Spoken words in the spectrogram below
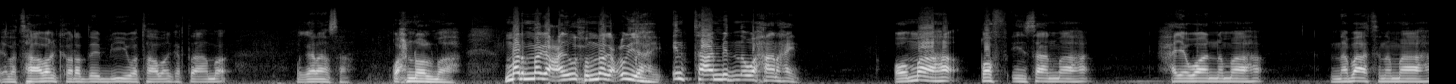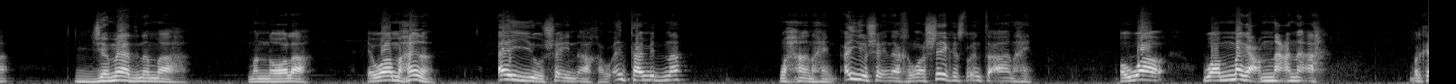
Ee la taaban karo dee biyihii waa taaban kartaa ama ma garanaysaa wax nool maaha. Mar magacani wuxuu magac u yahay intaa midna waxaan ahayn oo maaha qof insaan maaha xayawaanna maaha nabaatna maaha jamaadna maaha ma noolaa. Ee waa maxayna ayu shayin aakhar intaa midna waxaan ahayn ayu shayin aakhar waa shay kastoo inta aan ahayn oo waa waa magac macno ah marka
